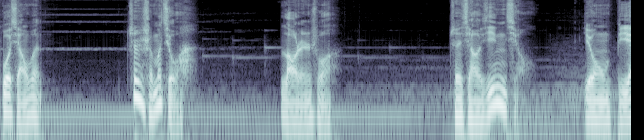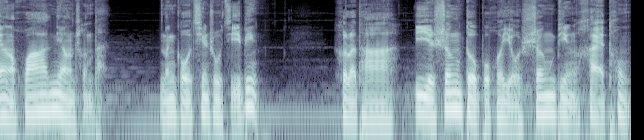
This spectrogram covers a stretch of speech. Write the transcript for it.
郭祥问：“这是什么酒啊？”老人说：“这叫阴酒，用彼岸花酿成的，能够清除疾病。”喝了它，一生都不会有生病害痛。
